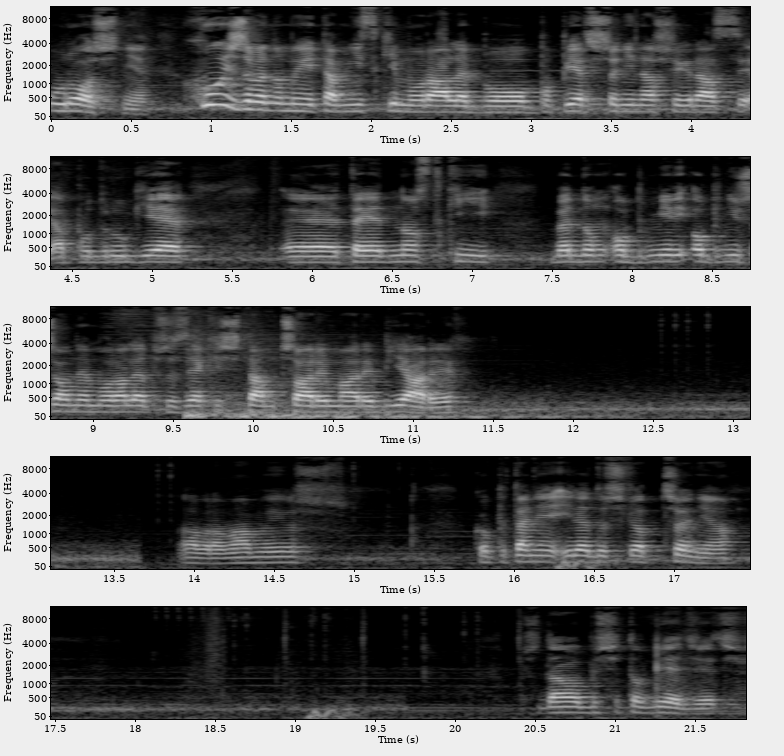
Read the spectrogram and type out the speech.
urośnie. Chuj, że będą mieli tam niskie morale, bo po pierwsze nie naszej rasy, a po drugie te jednostki będą ob mieli obniżone morale przez jakieś tam czary, mary, biary. Dobra, mamy już. Tylko pytanie, ile doświadczenia? Przydałoby się to wiedzieć.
